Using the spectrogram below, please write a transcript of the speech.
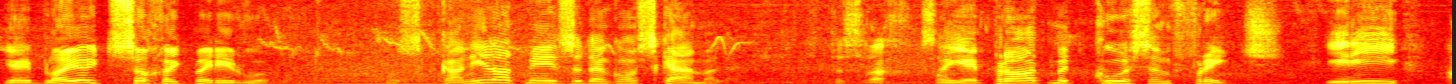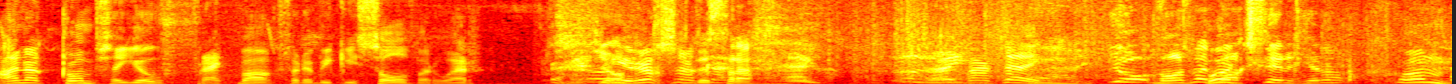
Jy bly uit sig uit by die robot. Ons kan nie laat mense dink ons skem hulle. Dis reg. sal- Maar jy praat met Koos en Fridge. Hierdie ander klomp sal jou vrek maak vir 'n bietjie silwer, hoor? Ja, die rugsak. dis reg. Wat hy? Jo, waar's my Goed. baksteen? Gera? Kom.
